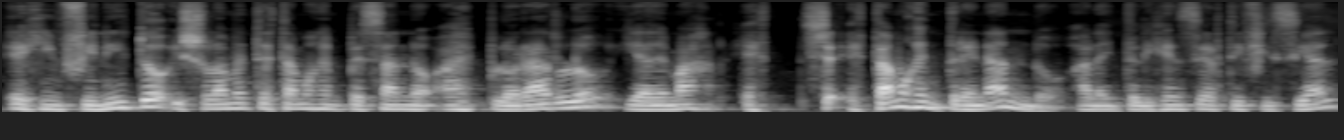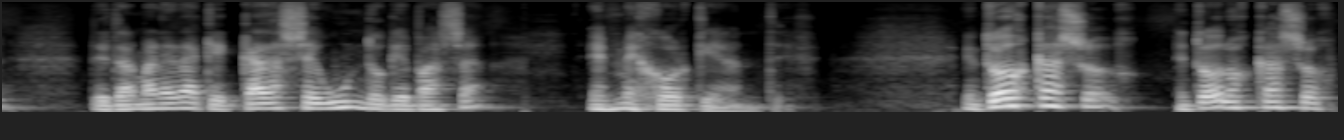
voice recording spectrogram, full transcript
es infinito y solamente estamos empezando a explorarlo y además estamos entrenando a la inteligencia artificial de tal manera que cada segundo que pasa es mejor que antes. En todos casos, en todos los casos,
